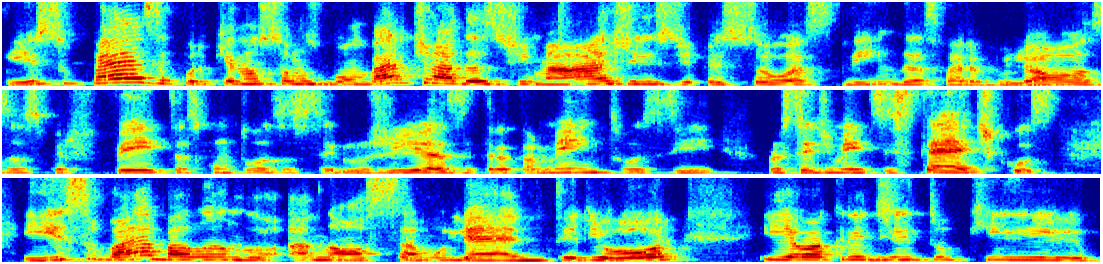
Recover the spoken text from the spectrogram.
isso pesa porque nós somos bombardeadas de imagens de pessoas lindas, maravilhosas, perfeitas, com todas as cirurgias e tratamentos e procedimentos estéticos, e isso vai abalando a nossa mulher interior, e eu acredito que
